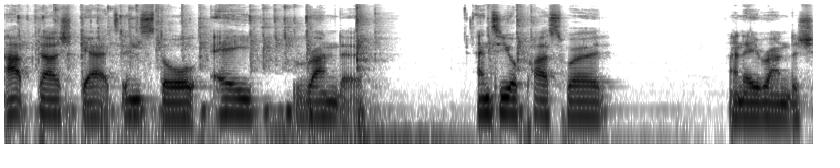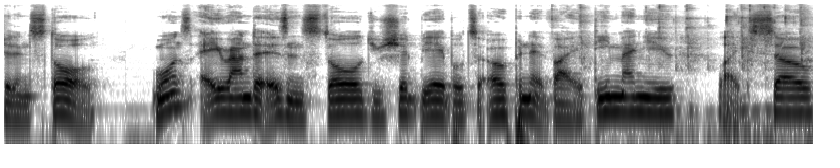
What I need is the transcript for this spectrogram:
apt-get install arandr. Enter your password and arandr should install. Once arandr is installed, you should be able to open it via dmenu like so.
